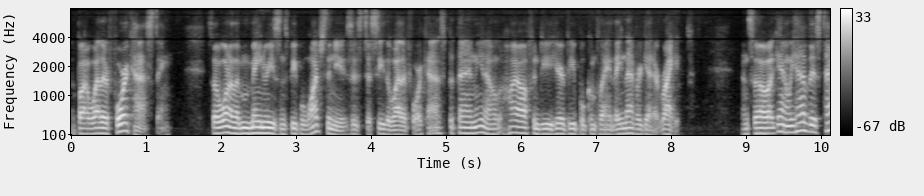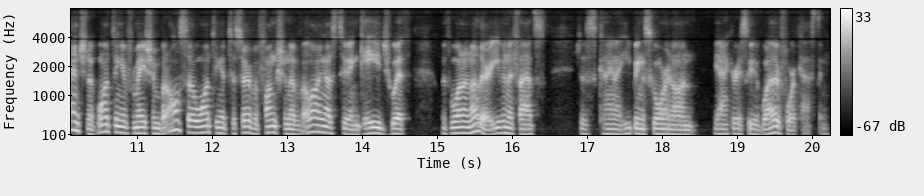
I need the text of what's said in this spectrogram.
about weather forecasting. So one of the main reasons people watch the news is to see the weather forecast. But then, you know, how often do you hear people complain they never get it right? And so again, we have this tension of wanting information, but also wanting it to serve a function of allowing us to engage with with one another, even if that's just kind of heaping scorn on the accuracy of weather forecasting.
